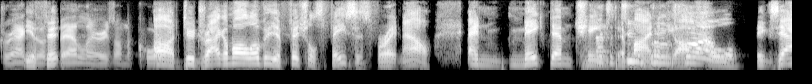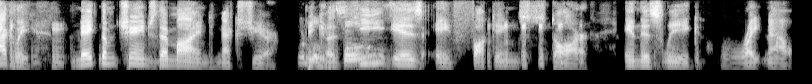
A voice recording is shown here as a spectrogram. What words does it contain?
drag the those offi- bad Larrys on the court. Oh, dude, drag them all over the officials' faces for right now, and make them change That's their mind. in the foul. Exactly, make them change their mind next year What because he is a fucking star in this league right now,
